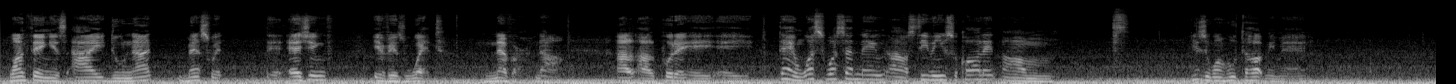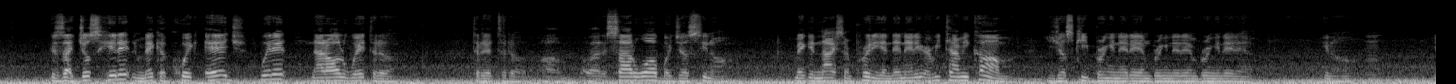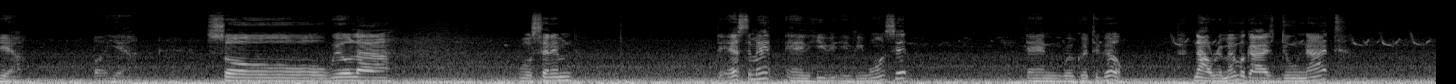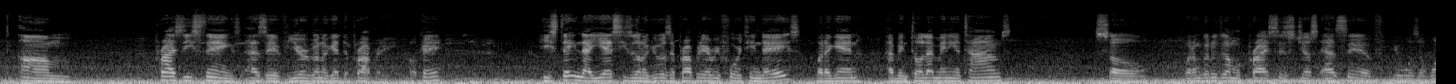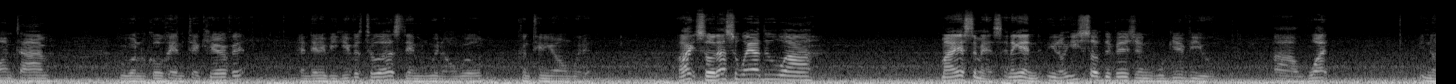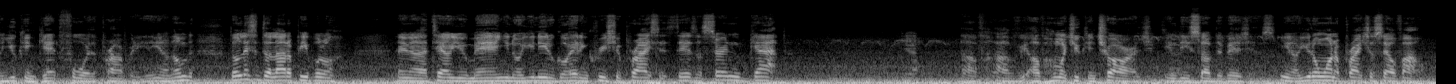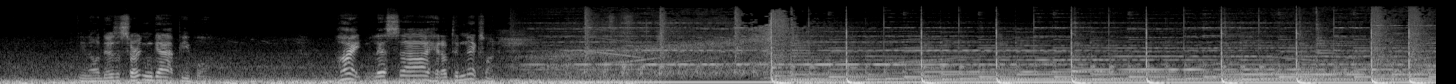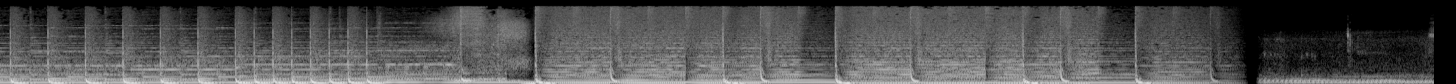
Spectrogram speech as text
one thing is I do not mess with the edging if it's wet. Never. Now, I'll, I'll put a, a, a damn. What's what's that name? Uh, Steven used to call it. Um, he's the one who taught me, man. It's like just hit it and make a quick edge with it, not all the way to the to the to the um, the sidewall, but just you know make it nice and pretty. And then every time you come, you just keep bringing it in, bringing it in, bringing it in. You know, mm. yeah. But yeah. So we'll uh, we'll send him the estimate, and he if he wants it, then we're good to go. Now remember, guys, do not um, price these things as if you're gonna get the property. Okay. He's stating that yes, he's gonna give us a property every 14 days, but again, I've been told that many a times. So what I'm gonna do, I'm gonna price this just as if it was a one-time. We're gonna go ahead and take care of it, and then if he gives it to us, then you know we'll continue on with it. All right, so that's the way I do uh, my estimates. And again, you know, each subdivision will give you uh, what you know you can get for the property. You know, don't don't listen to a lot of people. You know, I tell you, man, you know, you need to go ahead and increase your prices. There's a certain gap Yeah. of, of, of how much you can charge in these subdivisions. You know, you don't want to price yourself out. You know, there's a certain gap, people. All right, let's uh, head up to the next one.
